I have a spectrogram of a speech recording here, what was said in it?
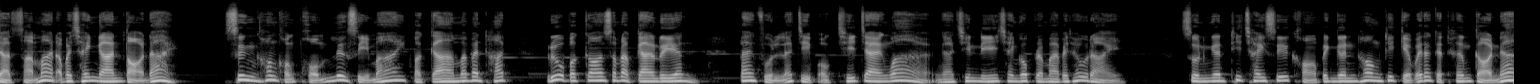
จัดสามารถเอาไปใช้งานต่อได้ ซึ่งห้องของผมเลือกสีไม้ ปากกาไม้บรรทัด หรืออุปกรณ์สำหรับการเรียน แป้งฝุ่นและจีบอกชี้แจงว่างานชิ้นนี้ใช้งบประมาณไปเท่าไหร่ ส่วนเงินที่ใช้ซื้อของเป็นเงินห้องที่เก็บไว้ตั้งแต่เทอมก่อนหน้า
